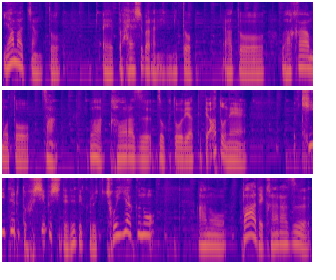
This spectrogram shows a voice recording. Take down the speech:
山ちゃんと,、えーと、林原めぐみとあと若本さんは変わらず続投でやっててあとね聞いてると節々で出てくるちょい役のあのバーで必ず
